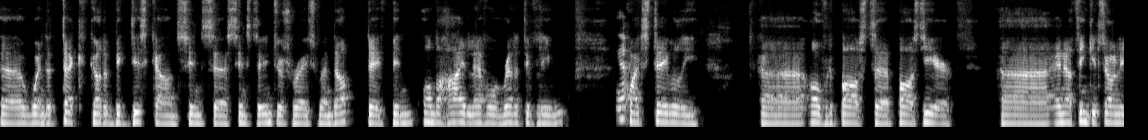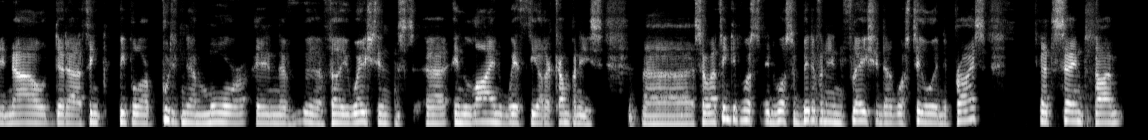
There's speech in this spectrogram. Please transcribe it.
uh, when the tech got a big discount since uh, since the interest rates went up. They've been on the high level relatively yeah. quite stably over the past uh, past year. Uh, and I think it's only now that I think people are putting them more in uh, valuations uh, in line with the other companies. Uh, so I think it was it was a bit of an inflation that was still in the price. At the same time,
